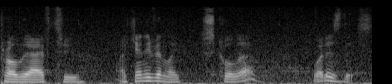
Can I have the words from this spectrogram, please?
Probably I have to. I can't even like scroll up. What is this?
